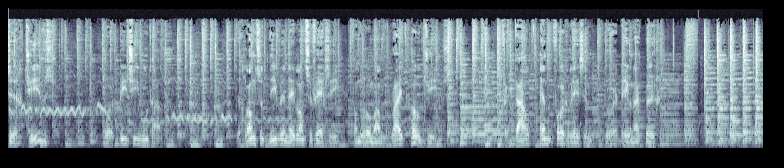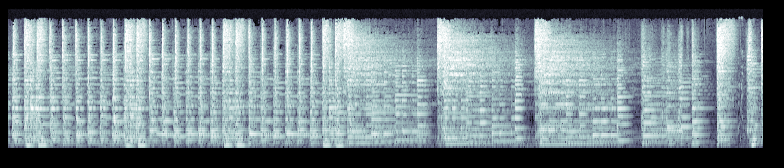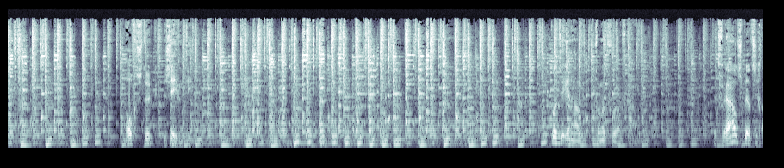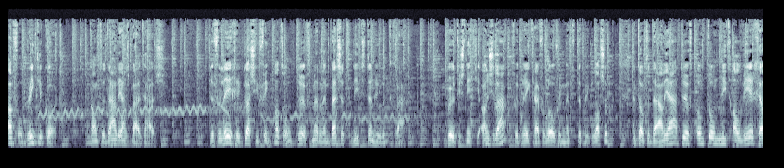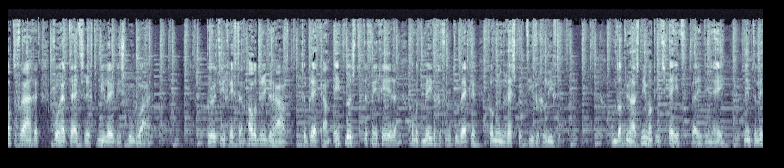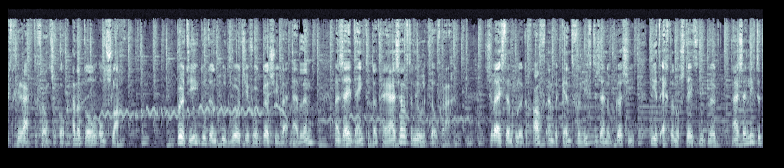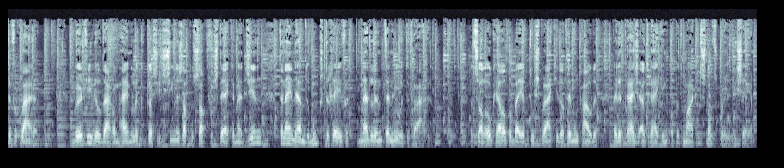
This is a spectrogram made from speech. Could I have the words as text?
Bezig, Jeeves. Door P.G. Woodhouse. De glanzend nieuwe Nederlandse versie van de roman Right Ho, Jeeves. Vertaald en voorgelezen door Leonard Beuger. Verhaal speelt zich af op Brinkley Court, tante Dalia's buitenhuis. De verlegen Gussie Finknottel durft Madeleine Bassett niet ten huwelijk te vragen. Bertie's nichtje Angela verbreekt haar verloving met Tuppik Lossop en tante Dalia durft oom Tom niet alweer geld te vragen voor het tijdschrift Milady's Boudoir. Bertie geeft hen alle drie de raad gebrek aan eetlust te fingeren om het medegevoel te wekken van hun respectieve geliefden. Omdat nu haast niemand iets eet bij het diner, neemt de lichtgeraakte Franse kok Anatole ontslag. Bertie doet een goed woordje voor Gussie bij Madeleine, maar zij denkt dat hij haar zelf ten huwelijk wil vragen. Ze wijst hem gelukkig af en bekent verliefd te zijn op Gussie, die het echter nog steeds niet lukt haar zijn liefde te verklaren. Bertie wil daarom heimelijk Gussie's sinaasappelsap versterken met gin, ten einde hem de moed te geven Madeleine ten huwelijk te vragen. Het zal ook helpen bij het toespraakje dat hij moet houden bij de prijsuitreiking op het Market Snodsbury Lyceum.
